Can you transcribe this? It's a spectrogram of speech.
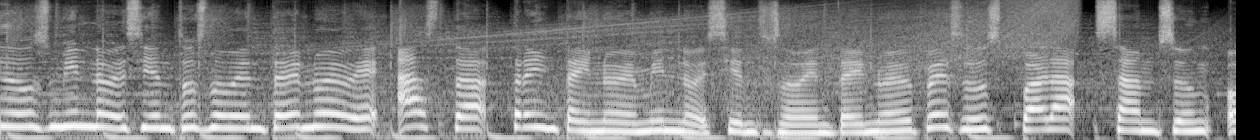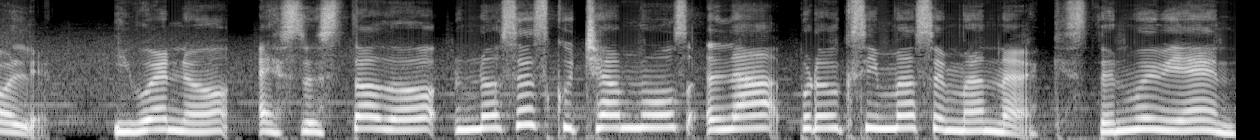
22.999 hasta 39.999 pesos para Samsung OLED. Y bueno, eso es todo. Nos escuchamos la próxima semana. Que estén muy bien.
